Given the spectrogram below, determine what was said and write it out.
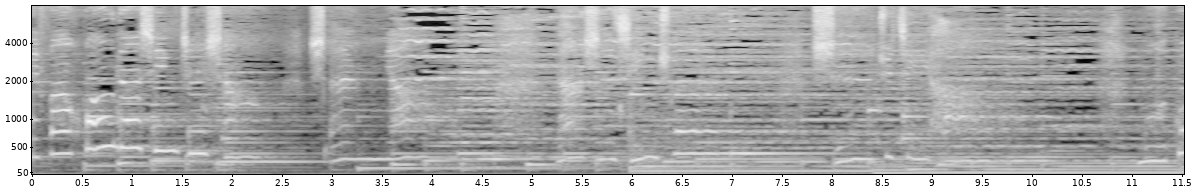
在发黄的信纸上闪耀，那是青春诗句记号。莫怪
